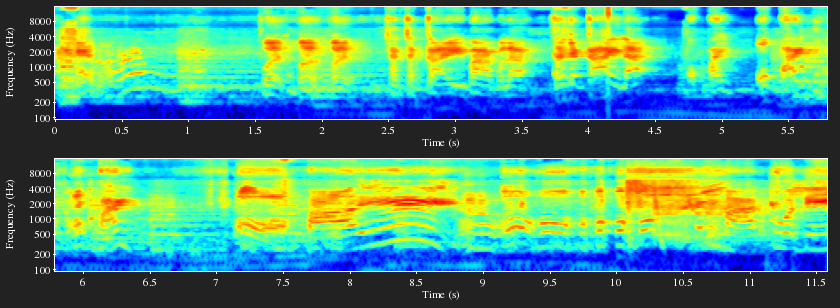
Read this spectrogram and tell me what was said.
เฮ้ยเฮ้ยชักจะใกล้มากไปแล้วชักจะใกล้ละออกไปออกไปออกไป ออกไป โอ้โหไอหมาตัวนี้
